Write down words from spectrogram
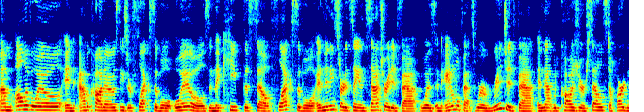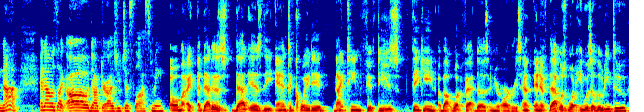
um, olive oil and avocados, these are flexible oils and they keep the cell flexible. And then he started saying saturated fat was an animal fats were a rigid fat and that would cause your cells to harden up. And I was like, oh, Dr. Oz, you just lost me. Oh my! That is that is the antiquated 1950s thinking about what fat does in your arteries, and and if that was what he was alluding to,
